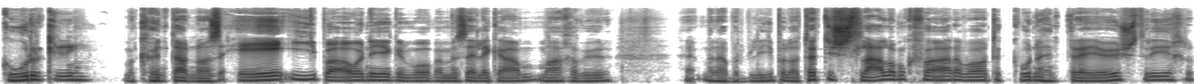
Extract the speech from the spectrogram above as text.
Gurgel, man könnte auch noch ein E einbauen irgendwo, wenn man es elegant machen würde. Hat man aber bleiben lassen. Dort ist Slalom gefahren worden, gewonnen haben drei Österreicher.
